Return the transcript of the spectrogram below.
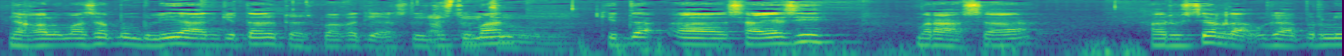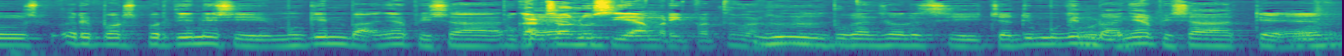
Nah, kalau masa pembulian kita sudah sepakat ya setuju. Cuman kita eh, saya sih merasa harusnya nggak nggak perlu report seperti ini sih. Mungkin mbaknya bisa Bukan DM. solusi ya meripet tuh. Hmm, bukan solusi. Jadi mungkin mbaknya bisa DM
